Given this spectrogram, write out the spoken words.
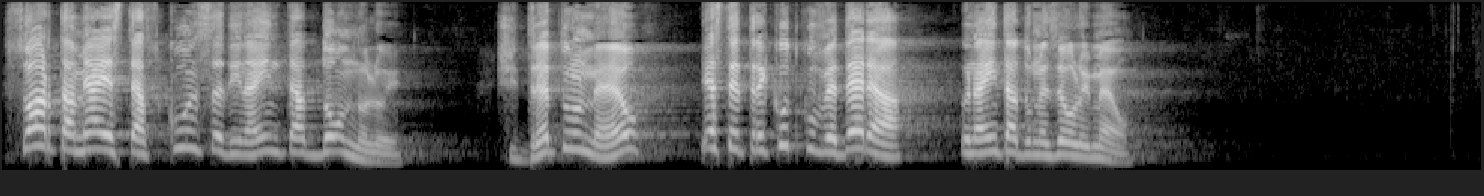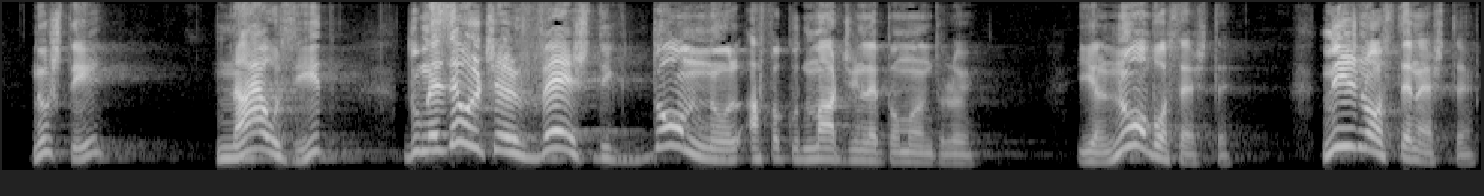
Soarta mea este ascunsă dinaintea Domnului și dreptul meu este trecut cu vederea înaintea Dumnezeului meu. Nu știi? N-ai auzit? Dumnezeul cel veșnic, Domnul, a făcut marginile pământului. El nu obosește, nici nu ostenește.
